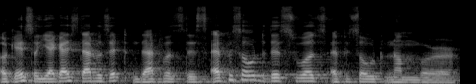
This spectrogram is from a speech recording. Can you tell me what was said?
Okay so yeah guys that was it. That was this episode. This was episode number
